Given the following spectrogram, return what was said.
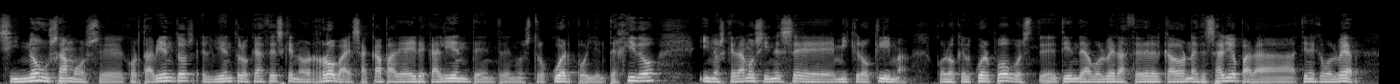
Si no usamos eh, cortavientos, el viento lo que hace es que nos roba esa capa de aire caliente entre nuestro cuerpo y el tejido y nos quedamos sin ese microclima, con lo que el cuerpo pues tiende a volver a ceder el calor necesario para tiene que volver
